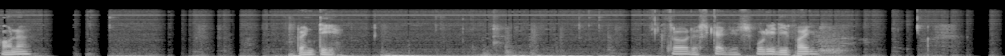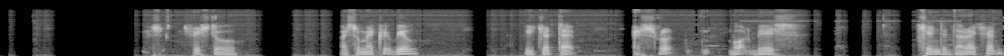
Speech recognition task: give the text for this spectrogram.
corner 20 so the sketch is fully defined. Switch to isometric view feature tab extrude boss base change the direction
